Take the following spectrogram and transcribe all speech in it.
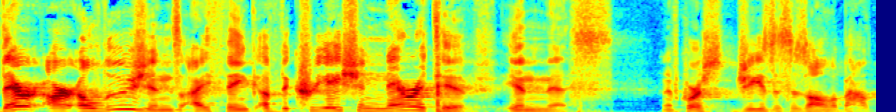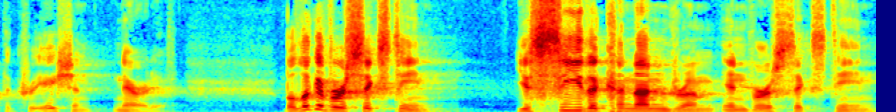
There are allusions, I think, of the creation narrative in this. And of course, Jesus is all about the creation narrative. But look at verse 16. You see the conundrum in verse 16.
